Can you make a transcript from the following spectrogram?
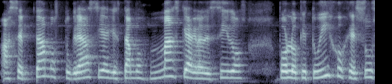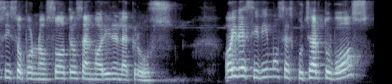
Aceptamos tu gracia y estamos más que agradecidos por lo que tu Hijo Jesús hizo por nosotros al morir en la cruz. Hoy decidimos escuchar tu voz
